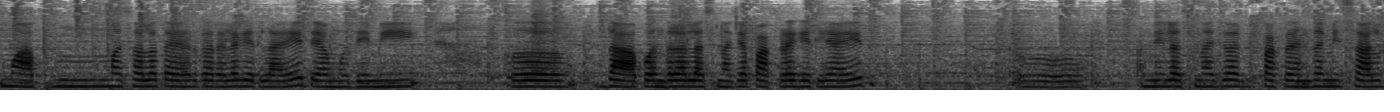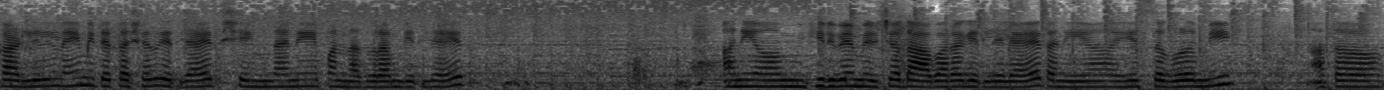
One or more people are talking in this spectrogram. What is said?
मा मसाला तयार करायला घेतला आहे. त्यामध्ये मी दहा पंधरा लसणाच्या पाकळ्या घेतल्या आहेत. आणि लसणाच्या पाकळ्यांचा मी साल काढलेली नाही मी त्या तशाच घेतल्या आहेत. शेंगदाणे पन्नास ग्राम घेतले आहेत. आणि हिरव्या मिरच्या दहा बारा घेतलेल्या आहेत. आणि हे सगळं मी आता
